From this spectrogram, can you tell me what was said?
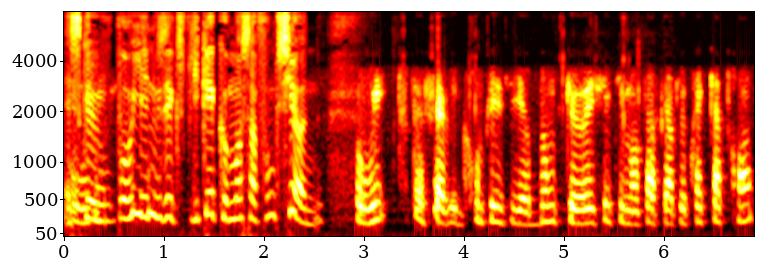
Est-ce oui. que vous pourriez nous expliquer comment ça fonctionne? Oui, tout à fait, avec grand plaisir. Donc euh, effectivement, ça fait à peu près quatre ans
